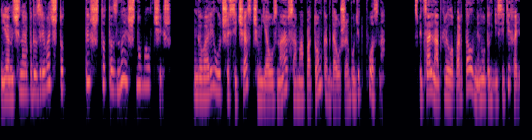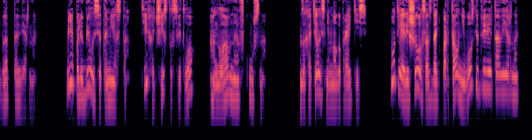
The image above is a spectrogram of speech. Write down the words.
Я начинаю подозревать, что ты что-то знаешь, но молчишь. Говори лучше сейчас, чем я узнаю сама потом, когда уже будет поздно. Специально открыла портал в минутах десяти ходьбы от таверны. Мне полюбилось это место. Тихо, чисто, светло, а главное — вкусно. Захотелось немного пройтись. Вот я решила создать портал не возле дверей таверны,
